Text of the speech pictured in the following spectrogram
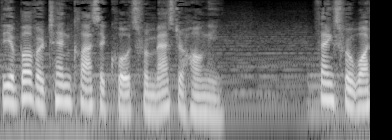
The above are 10 classic quotes from Master Hongyi. Thanks for watching.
